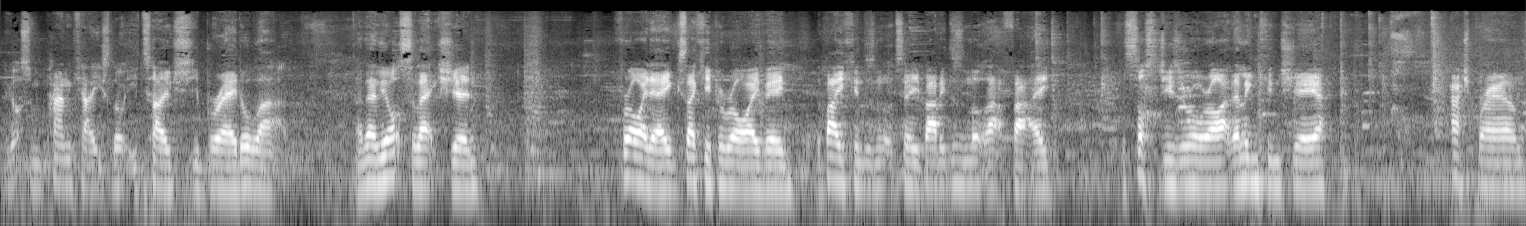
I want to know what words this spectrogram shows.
we've got some pancakes, look, your toast, your bread, all that. And then the hot selection, fried eggs, they keep arriving. The bacon doesn't look too bad, it doesn't look that fatty. The sausages are all right, they're Lincolnshire. Hash browns.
